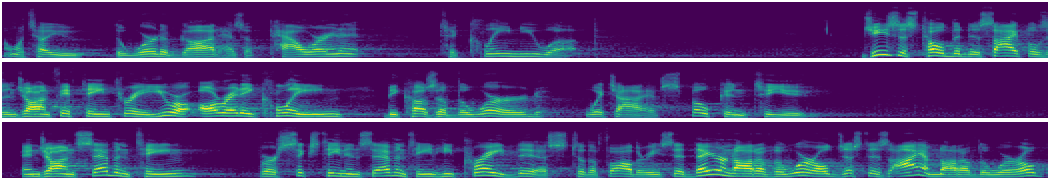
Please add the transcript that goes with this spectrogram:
I want to tell you the word of God has a power in it to clean you up Jesus told the disciples in John 15, 3, You are already clean because of the word which I have spoken to you. In John 17, verse 16 and 17, he prayed this to the Father. He said, They are not of the world, just as I am not of the world.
